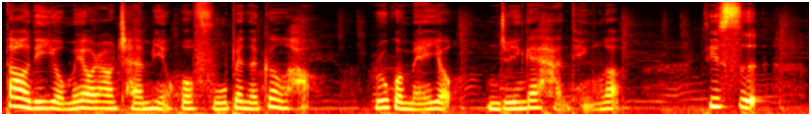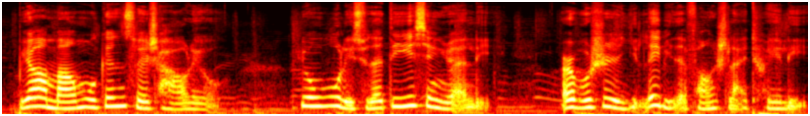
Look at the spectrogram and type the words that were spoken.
到底有没有让产品或服务变得更好？如果没有，你就应该喊停了。第四，不要盲目跟随潮流，用物理学的第一性原理，而不是以类比的方式来推理。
